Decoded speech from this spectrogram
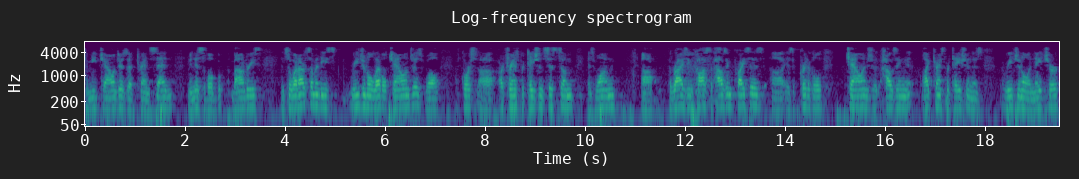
to meet challenges that transcend municipal boundaries. And so what are some of these regional-level challenges? Well, of course, uh, our transportation system is one. Uh, the rising cost of housing prices uh, is a critical challenge. Housing, like transportation, is regional in nature.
